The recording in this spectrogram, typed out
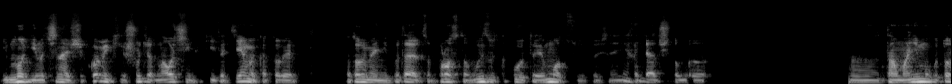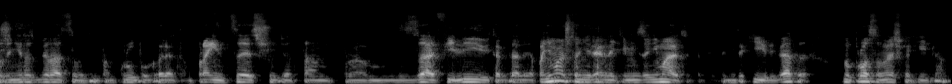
и многие начинающие комики шутят на очень какие-то темы, которые которыми они пытаются просто вызвать какую-то эмоцию. То есть они mm-hmm. хотят, чтобы э, там они могут тоже не разбираться в этом, там, грубо говоря, там, про инцест шутят, там, про зоофилию и так далее. Я понимаю, что они реально этим не занимаются, это не такие ребята, но просто, знаешь, какие-то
